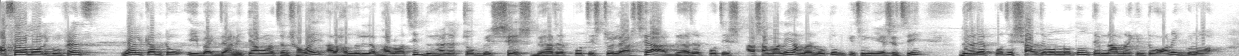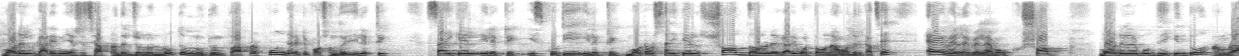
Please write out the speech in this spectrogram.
আসসালামু আলাইকুম friends welcome to e bike journey কেমন আছেন সবাই? আলহামদুলিল্লাহ ভালো আছি। দুই শেষ দু হাজার পঁচিশ চলে আসছে আর দুই আসা মানে আমরা নতুন কিছু নিয়ে এসেছি। দুই সাল যেমন নতুন, তেমনি আমরা কিন্তু অনেকগুলো মডেল গাড়ি নিয়ে এসেছি আপনাদের জন্য নতুন নতুন। তো আপনার কোন গাড়িটি পছন্দ? Electric cycle electric scooty electric motor cycle সব ধরনের গাড়ি বর্তমানে আমাদের কাছে অ্যাভেলেবেল এবং সব মডেলের মধ্যেই কিন্তু আমরা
